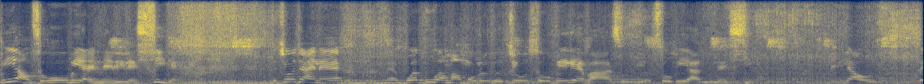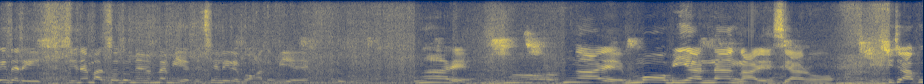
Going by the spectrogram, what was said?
ပြီးအောင်ဆိုးပေးရတဲ့နေတွေလည်းရှိတယ်တချို့ကြိုင်လည်းအဲပွဲကူးရမှာမဟုတ်လို့ဆိုကြိုးဆိုပေးခဲ့ပါဆိုပြီးတော့ဆိုပေးရမျိုးလည်းရှိတယ်မင်းလာကိုသိတဲ့တွေရင်းထဲမှာစောစောမြဲမြဲမှတ်မိရဲ့တချင်းလေးတွေပေါ်ကသမီးရဲ့အဲ့လိုမျိုး ငားတယ်ငားတယ်မော်ဘီယာနန်းငားတယ်ဆရာတော်ဒီကြအခု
